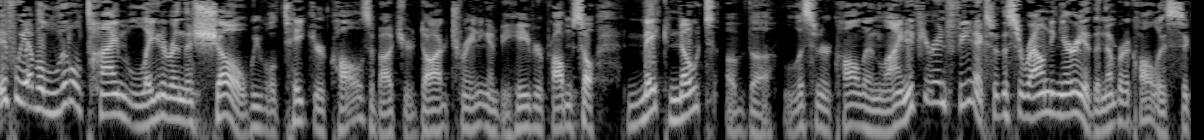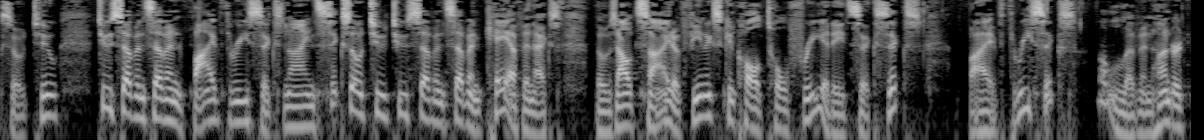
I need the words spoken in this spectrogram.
If we have a little time later in the show, we will take your calls about your dog training and behavior problems. So make note of the listener call in line. If you're in Phoenix or the surrounding area, the number to call is 602-277-5369. 602-277-KFNX. Those outside of Phoenix can call toll free at 866 536 1100.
